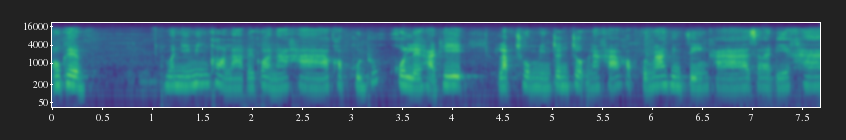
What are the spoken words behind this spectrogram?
โอเค วันนี้มินขอลาไปก่อนนะคะ ขอบคุณทุกคนเลยค่ะที่รับชมมินจนจบนะคะ ขอบคุณมากจริง ๆ ค่ะ สวัสดีค่ะ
